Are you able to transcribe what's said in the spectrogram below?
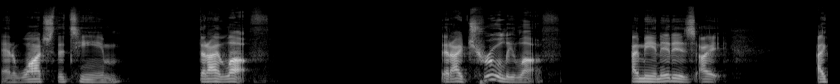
and watch the team that I love, that I truly love. I mean, it is I I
